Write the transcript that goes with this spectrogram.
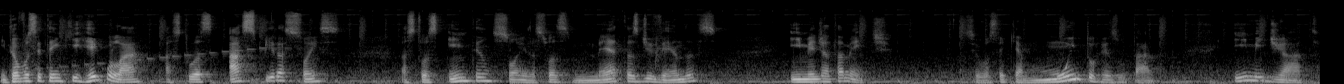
Então você tem que regular as tuas aspirações, as tuas intenções, as suas metas de vendas imediatamente. Se você quer muito resultado imediato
